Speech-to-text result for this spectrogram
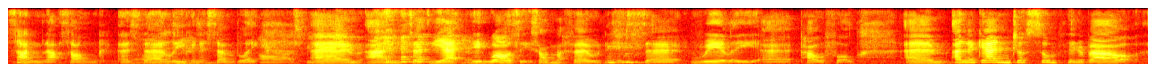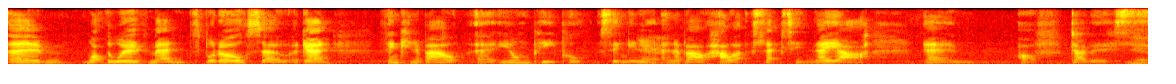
sang that song as Oh, they're leaving amazing. assembly. Oh, that's really Um, cute. and uh, yeah, it was. It's on my phone. It's uh, really uh, powerful. Um, and again, just something about um, what the words meant, but also again thinking about uh, young people singing it and about how accepting they are um, of diverse Yeah.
